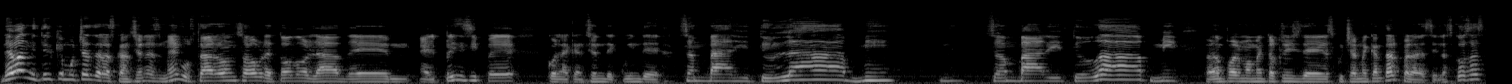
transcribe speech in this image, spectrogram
Debo admitir que muchas de las canciones me gustaron, sobre todo la de mm, El Príncipe, con la canción de Queen de Somebody to Love Me. Somebody to Love Me. Perdón por el momento cringe de escucharme cantar para decir las cosas.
